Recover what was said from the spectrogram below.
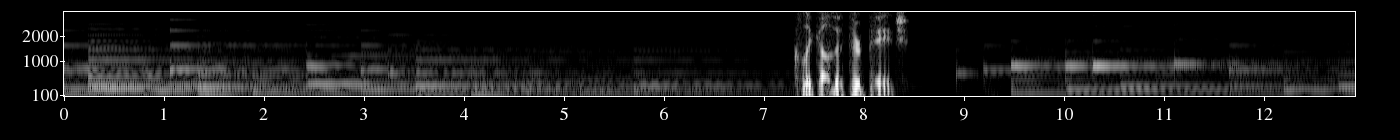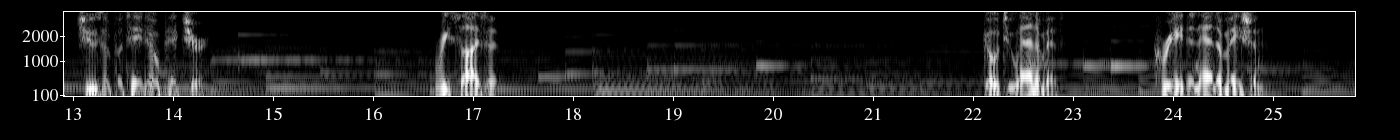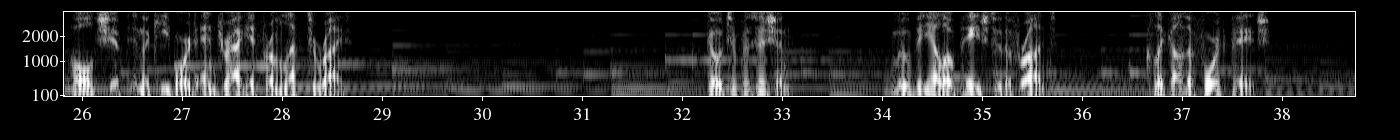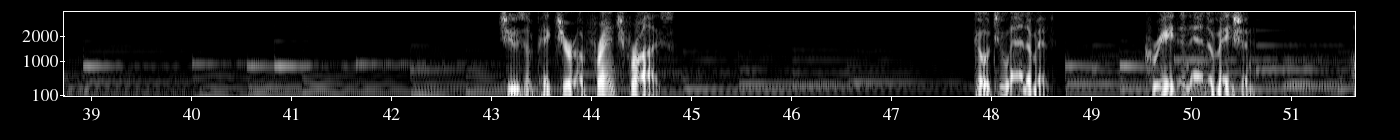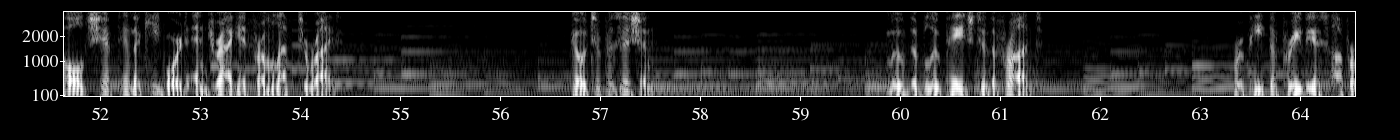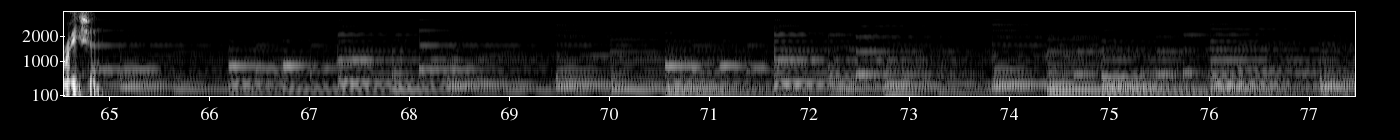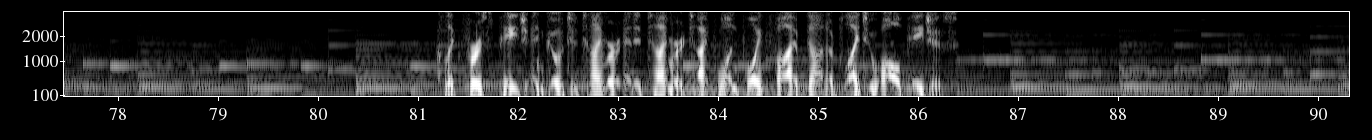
Click on the third page. Choose a potato picture. Resize it. Go to Animate. Create an animation. Hold Shift in the keyboard and drag it from left to right. Go to Position. Move the yellow page to the front. Click on the fourth page. Choose a picture of French fries. Go to Animate. Create an animation. Hold Shift in the keyboard and drag it from left to right. Go to Position. Move the blue page to the front. Repeat the previous operation. Click first page and go to timer edit timer type 1.5. Apply to all pages.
